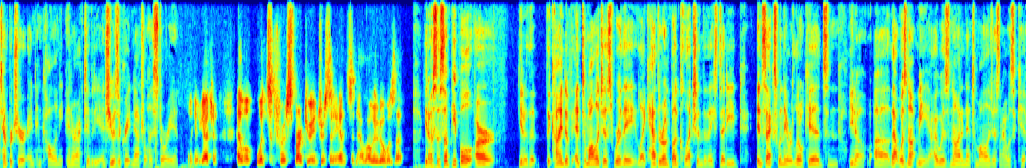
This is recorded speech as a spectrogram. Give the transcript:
temperature and, and, colony interactivity. And she was a great natural historian. Okay, gotcha. Well, what's first sparked your interest in ants, and how long ago was that? You know, so some people are you know the the kind of entomologist where they like had their own bug collection that they studied insects when they were little kids and you know uh, that was not me i was not an entomologist when i was a kid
